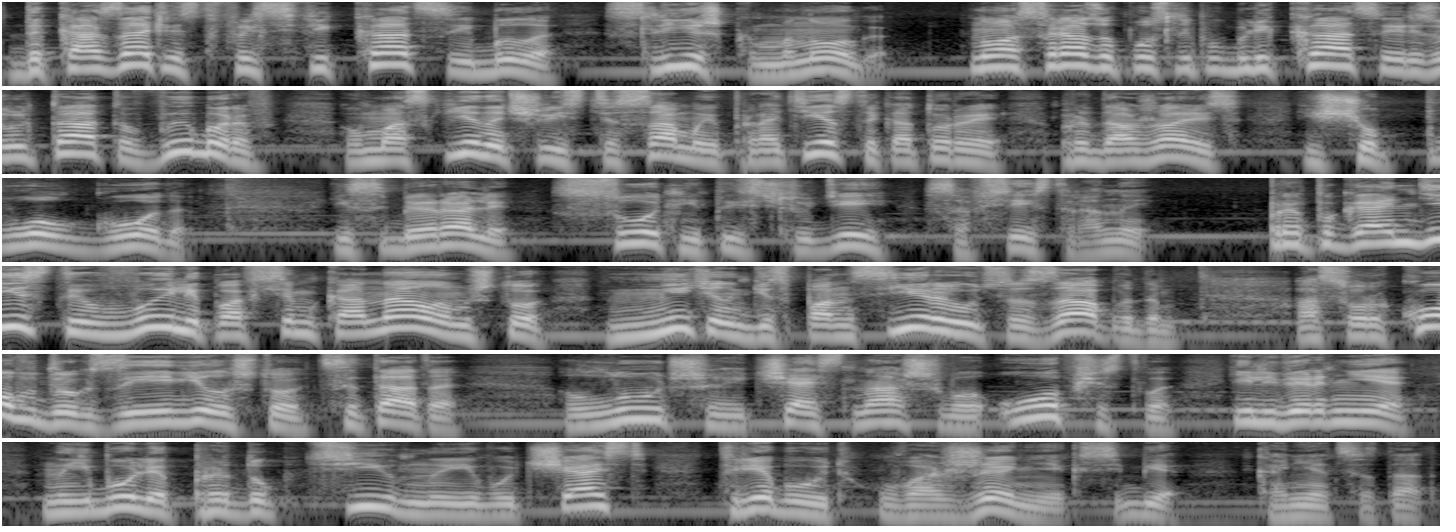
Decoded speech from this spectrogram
Доказательств фальсификации было слишком много. Ну а сразу после публикации результатов выборов в Москве начались те самые протесты, которые продолжались еще полгода и собирали сотни тысяч людей со всей страны. Пропагандисты выли по всем каналам, что митинги спонсируются Западом, а Сурков вдруг заявил, что, цитата, «лучшая часть нашего общества, или вернее, наиболее продуктивная его часть, требует уважения к себе». Конец цитаты.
